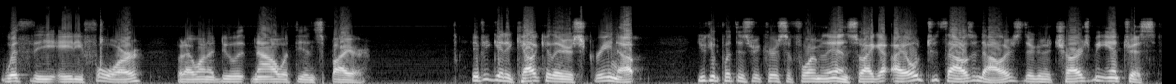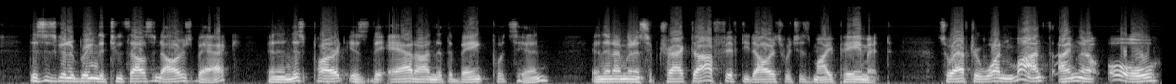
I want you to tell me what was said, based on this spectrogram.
with the 84, but I want to do it now with the Nspire. If you get a calculator screen up, you can put this recursive formula in. So I got I owed $2,000. They're going to charge me interest. This is going to bring the $2,000 back. And then this part is the add-on that the bank puts in and then I'm going to subtract off $50, which is my payment. So after one month, I'm going to owe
